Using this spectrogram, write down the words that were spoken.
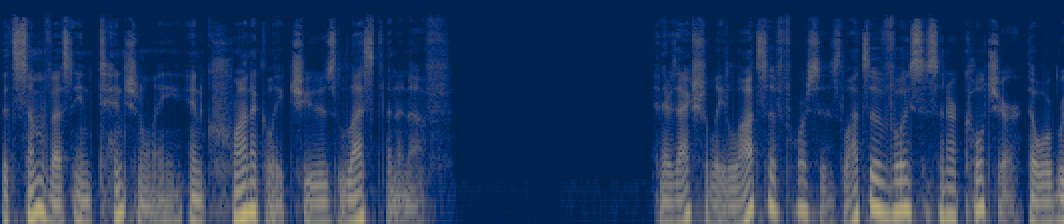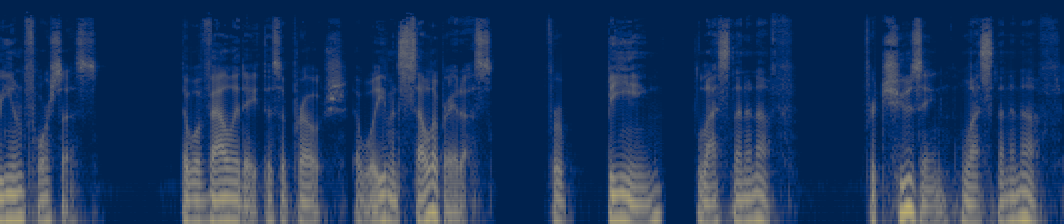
That some of us intentionally and chronically choose less than enough. And there's actually lots of forces, lots of voices in our culture that will reinforce us, that will validate this approach, that will even celebrate us for being less than enough, for choosing less than enough.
